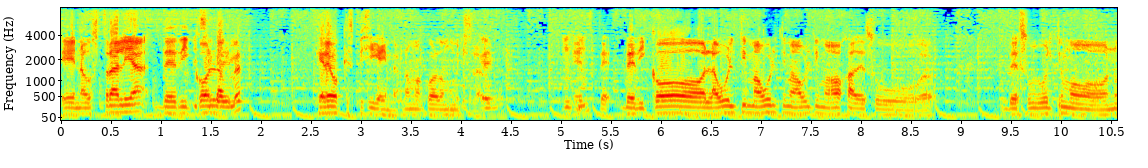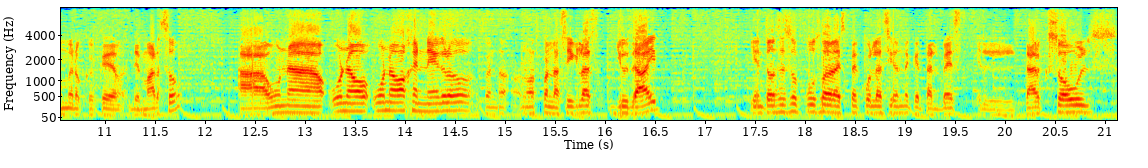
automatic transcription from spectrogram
en Australia dedicó la... Gamer, Creo que es PC Gamer, no me acuerdo mucho. La verdad. Este, dedicó la última, última, última hoja de su de su último número creo que de, de marzo a una, una, una hoja en negro con, no, con las siglas You Died y entonces eso puso la especulación de que tal vez el Dark Souls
